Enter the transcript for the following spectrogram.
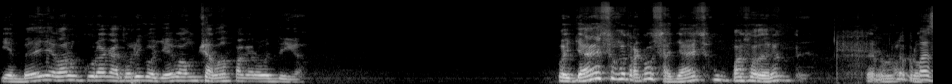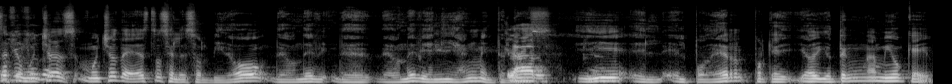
y en vez de llevar un cura católico, lleva un chamán para que lo bendiga, pues ya eso es otra cosa, ya eso es un paso adelante lo que pasa es que muchos, muchos de estos se les olvidó de dónde, de, dónde venían, ¿me entiendes? Y El, el, poder, porque yo, yo tengo un amigo que,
